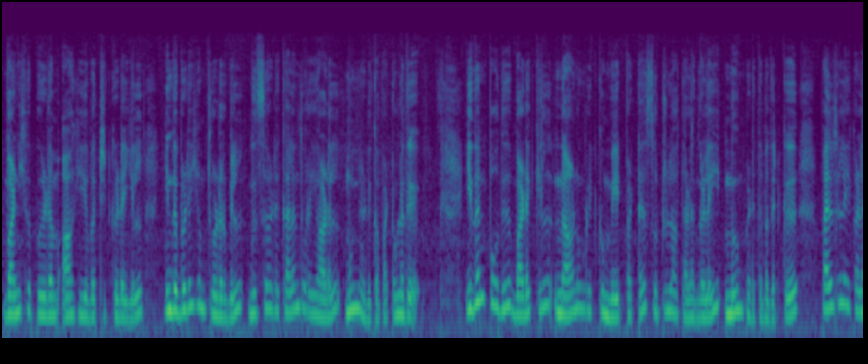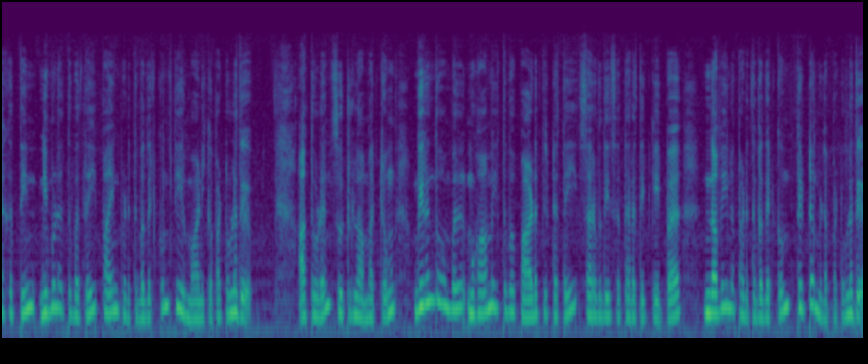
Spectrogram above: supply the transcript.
வணிக பீடம் ஆகியவற்றிற்கிடையில் இந்த விடயம் தொடர்பில் விசேட கலந்துரையாடல் முன்னெடுக்கப்பட்டுள்ளது. இதன்போது வடக்கில் நானூறிற்கும் மேற்பட்ட சுற்றுலா தலங்களை மேம்படுத்துவதற்கு பல்கலைக்கழகத்தின் நிபுணத்துவத்தை பயன்படுத்துவதற்கும் தீர்மானிக்கப்பட்டுள்ளது. அத்துடன் சுற்றுலா மற்றும் விருந்தோம்பல் முகாமைத்துவ பாடத்திட்டத்தை சர்வதேச தரத்திற்கேற்ப நவீனப்படுத்துவதற்கும் திட்டமிடப்பட்டுள்ளது.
